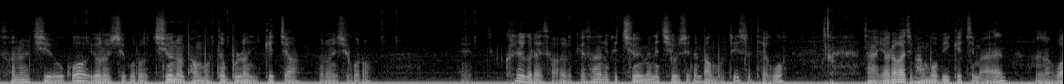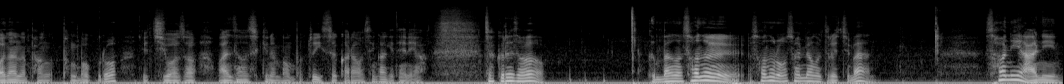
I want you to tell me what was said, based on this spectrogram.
선을 지우고 이런 식으로 지우는 방법도 물론 있겠죠? 이런 식으로. 예, 클릭을 해서 이렇게 선을 이렇게 지우면 지울 수 있는 방법도 있을 테고 자 여러가지 방법이 있겠지만 어, 원하는 방, 법으로 지워서 완성시키는 방법도 있을 거라고 생각이 되네요. 자 그래서 금방은 선을 선으로 설명을 드렸지만 선이 아닌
